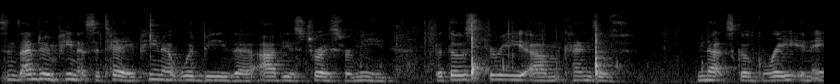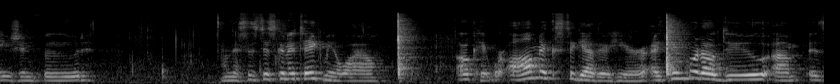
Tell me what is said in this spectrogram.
since I'm doing peanut satay, peanut would be the obvious choice for me. But those three um, kinds of nuts go great in Asian food. And this is just gonna take me a while. Okay, we're all mixed together here. I think what I'll do um, is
